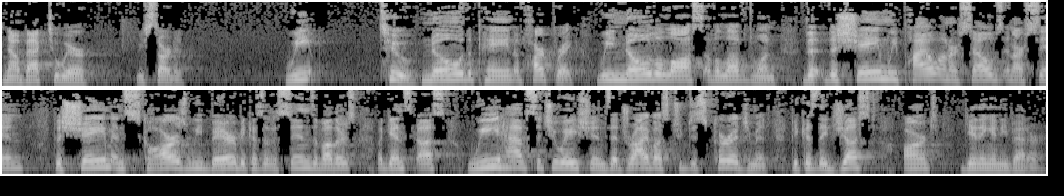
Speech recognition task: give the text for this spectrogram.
Now, back to where we started. We too know the pain of heartbreak. We know the loss of a loved one. The, the shame we pile on ourselves in our sin, the shame and scars we bear because of the sins of others against us. We have situations that drive us to discouragement because they just aren't getting any better.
